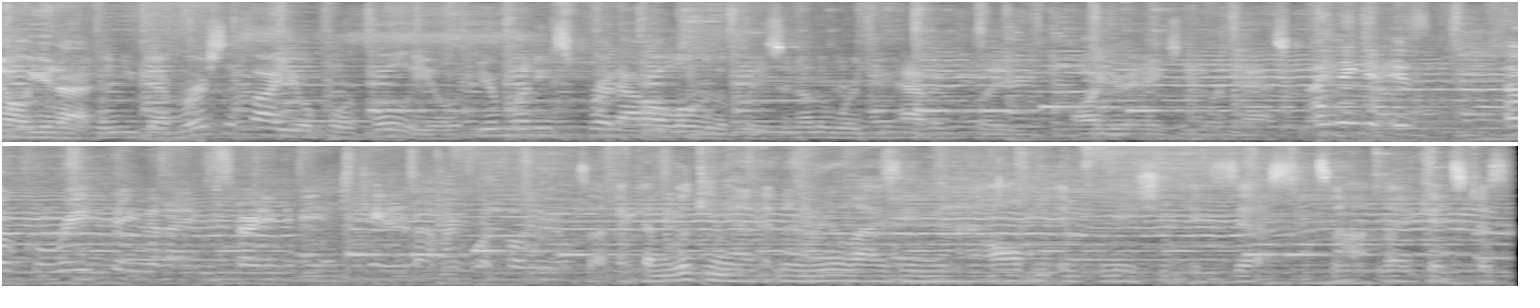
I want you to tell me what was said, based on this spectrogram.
No, you're not. When you diversify your portfolio, your money's spread out all over the place. In other words, you haven't put all your eggs in one basket. I think it is a great thing that I'm starting to be educated about my portfolio. So, like I'm looking at it and I'm realizing that all the information exists. It's not like it's just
